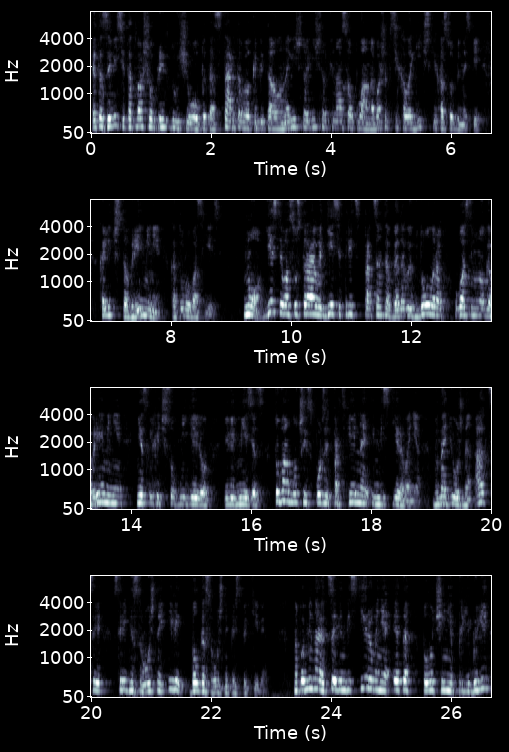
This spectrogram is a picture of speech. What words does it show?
Это зависит от вашего предыдущего опыта, стартового капитала, наличного личного финансового плана, ваших психологических особенностей, количества времени, которое у вас есть. Но если вас устраивает 10-30% годовых в долларах, у вас немного времени, несколько часов в неделю или в месяц, то вам лучше использовать портфельное инвестирование в надежные акции в среднесрочной или долгосрочной перспективе. Напоминаю, цель инвестирования – это получение прибыли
